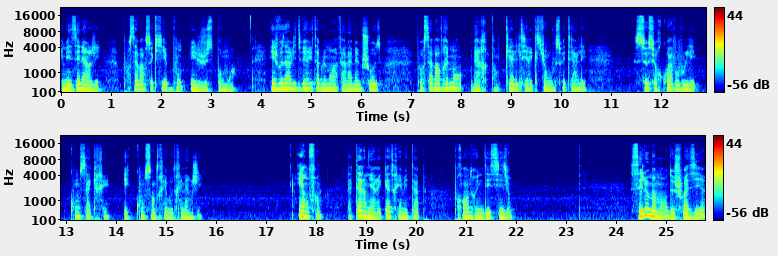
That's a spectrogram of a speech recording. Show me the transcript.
et mes énergies pour savoir ce qui est bon et juste pour moi. Et je vous invite véritablement à faire la même chose pour savoir vraiment vers dans quelle direction vous souhaitez aller, ce sur quoi vous voulez consacrer et concentrer votre énergie. Et enfin, la dernière et quatrième étape, prendre une décision. C'est le moment de choisir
